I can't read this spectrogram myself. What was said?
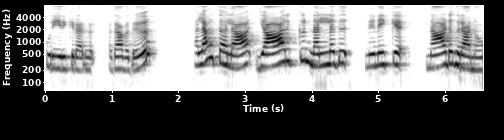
கூறியிருக்கிறார்கள். அதாவது அல்லாஹாலா யாருக்கு நல்லது நினைக்க நாடுகிறானோ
